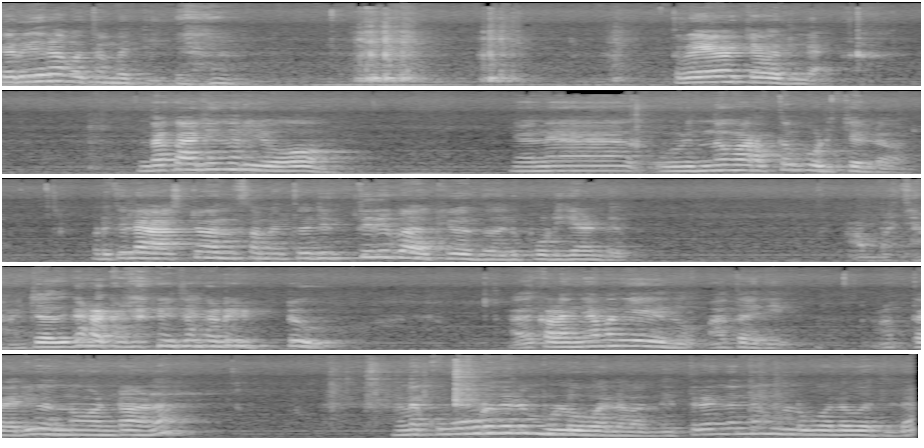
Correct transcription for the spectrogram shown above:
ചെറിയൊരു അബദ്ധം പറ്റി. ഇത്രയോ ഒറ്റ വരില്ല. എന്താ കാര്യം എന്നറിയോ ഞാൻ ഉഴുന്ന് വറുത്ത് പൊടിച്ചല്ലോ. പൊടിച്ച് ലാസ്റ്റ് വന്ന സമയത്ത് ഒരു ഇത്തിരി ബാക്കി വന്നു അതിൽ പൊടിയാണ്ട്. അപ്പം ഞാൻ അത് കിടക്കട്ടെ അങ്ങോട്ട് ഇട്ടു. അത് കളഞ്ഞാൽ മതിയായിരുന്നു ആ തരി. ആ തരി വന്നുകൊണ്ടാണ് അങ്ങനെ കൂടുതലും മുള്ളു പോലെ വന്നത്. ഇത്രയും തന്നെ മുള്ളു പോലെ വരില്ല.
